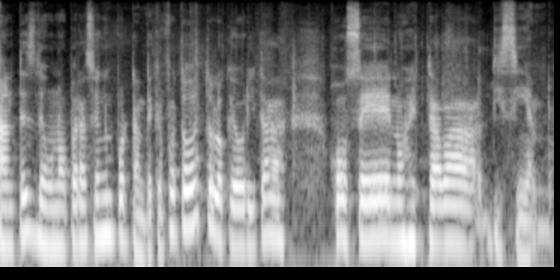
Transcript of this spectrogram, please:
antes de una operación importante, que fue todo esto lo que ahorita José nos estaba diciendo.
